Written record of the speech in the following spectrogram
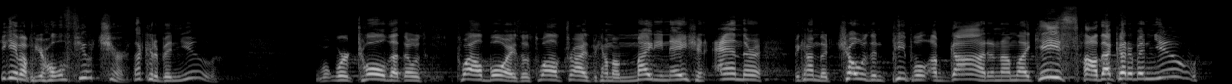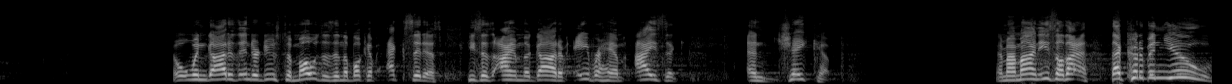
you gave up your whole future. That could have been you. We're told that those 12 boys, those 12 tribes, become a mighty nation and they become the chosen people of God. And I'm like, Esau, that could have been you. When God is introduced to Moses in the book of Exodus, he says, I am the God of Abraham, Isaac, and Jacob. In my mind, Esau, that, that could have been you.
